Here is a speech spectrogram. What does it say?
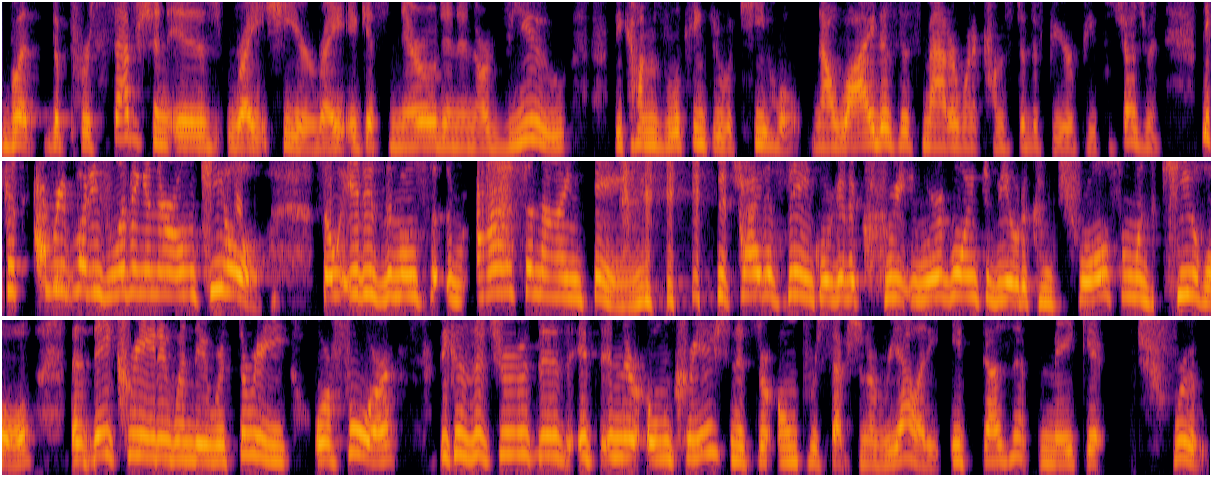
but the perception is right here right? It gets narrowed in and our view becomes looking through a keyhole. Now why does this matter when it comes to the fear of people's judgment? Because everybody's living in their own keyhole. So it is the most asinine thing to try to think we're going to create we're going to be able to control someone's keyhole that they created when they were 3 or 4 because the truth is it's in their own creation it's their own perception of reality. It doesn't make it true.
